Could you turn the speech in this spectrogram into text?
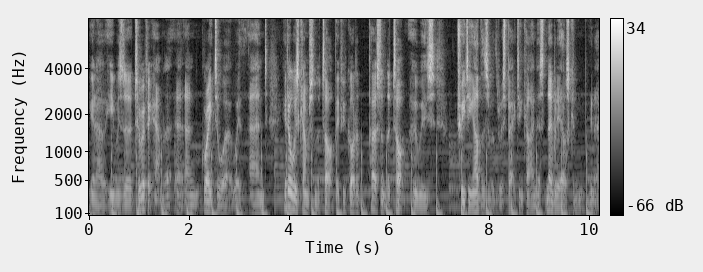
You know he was a terrific hamlet and, and great to work with. And it always comes from the top. If you've got a person at the top who is treating others with respect and kindness nobody else can you know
